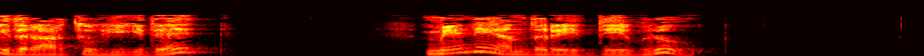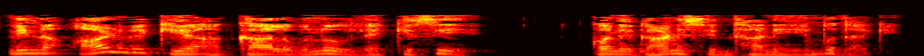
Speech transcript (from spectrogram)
ಇದರ ಅರ್ಥವು ಹೀಗಿದೆ, ಮೇನೆ ಅಂದರೆ ದೇವರು ನಿನ್ನ ಆಳ್ವಿಕೆಯ ಕಾಲವನ್ನು ಲೆಕ್ಕಿಸಿ ಕೊನೆಗಾಣಿಸಿದ್ದಾನೆ ಎಂಬುದಾಗಿ.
